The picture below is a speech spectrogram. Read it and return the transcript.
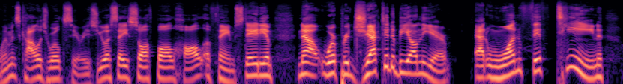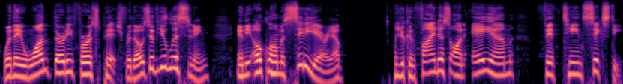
Women's College World Series, USA Softball Hall of Fame Stadium. Now, we're projected to be on the air at 115 with a 131st pitch. For those of you listening in the Oklahoma City area, you can find us on AM 1560.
